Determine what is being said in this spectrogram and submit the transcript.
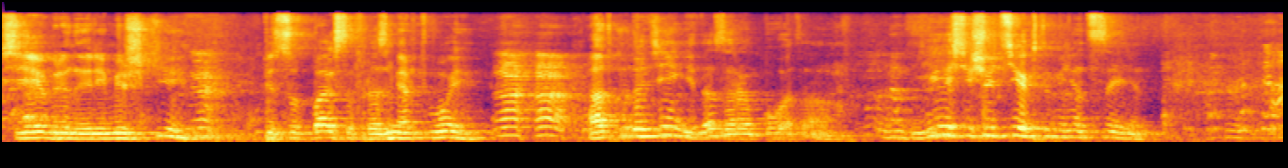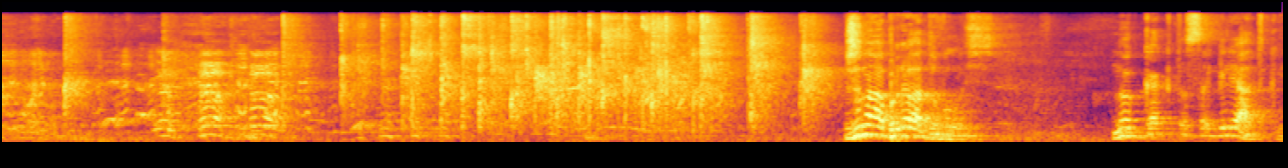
серебряные ремешки, 500 баксов, размер твой. Откуда деньги? Да заработал. Есть еще те, кто меня ценит. Жена обрадовалась, но как-то с оглядкой.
